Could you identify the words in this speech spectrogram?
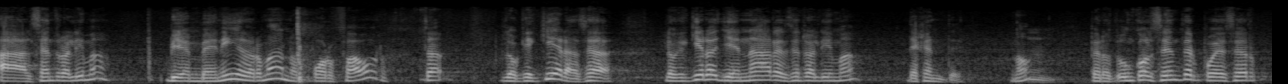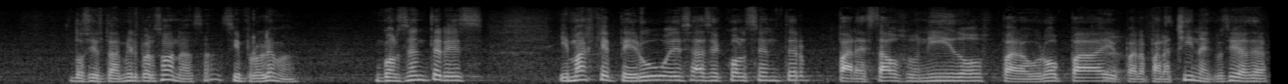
al centro de Lima? bienvenido, hermano, por favor. O sea, lo que quiera, o sea, lo que quiero es llenar el centro de Lima de gente, ¿no? Mm. Pero un call center puede ser 200 mil personas, ¿ah? sin problema. Un call center es, y más que Perú, es, hace call center para Estados Unidos, para Europa y para, para China, inclusive. O sea,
